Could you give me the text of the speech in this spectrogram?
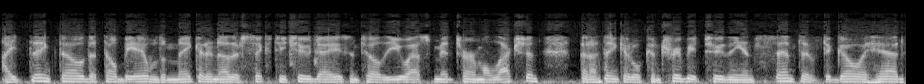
I think though that they'll be able to make it another 62 days until the U.S. midterm election, but I think it'll contribute to the incentive to go ahead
